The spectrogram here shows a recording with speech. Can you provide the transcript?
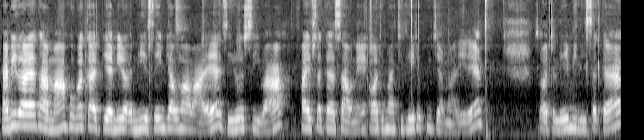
ဒါပြီးတော့တဲ့အခါမှာဟိုဘက်ကပြန်ပြီးတော့အနီအစိမ်းပြောင်းသွားပါတယ်0 c ပါ5 second စောင့်နေအော်ဒီမှာ delay တစ်ခုကြံပါသေးတယ်ဆိုတော့ delay millisecond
